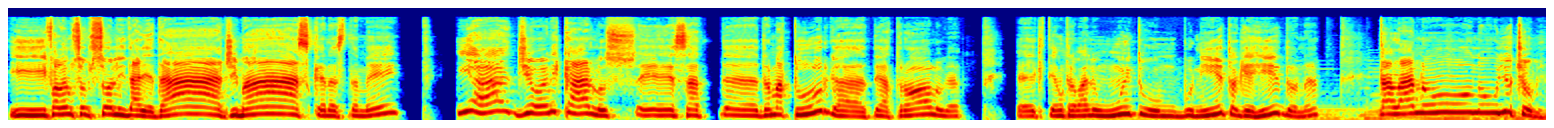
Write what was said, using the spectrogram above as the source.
e falamos sobre solidariedade, máscaras também. E a Dione Carlos, essa uh, dramaturga, teatróloga, uh, que tem um trabalho muito bonito, aguerrido, né? Tá lá no, no YouTube.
